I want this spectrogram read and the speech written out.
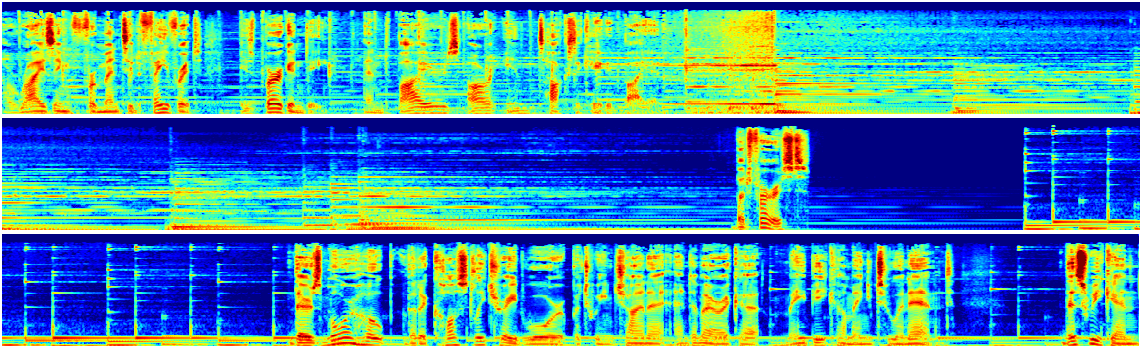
A rising fermented favorite is Burgundy, and buyers are intoxicated by it. But first, there's more hope that a costly trade war between China and America may be coming to an end. This weekend,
